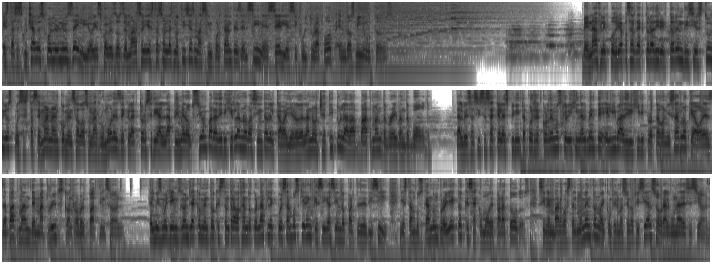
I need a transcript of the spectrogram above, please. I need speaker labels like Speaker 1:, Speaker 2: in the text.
Speaker 1: Estás escuchando Spoiler News Daily, hoy es jueves 2 de marzo y estas son las noticias más importantes del cine, series y cultura pop en dos minutos. Ben Affleck podría pasar de actor a director en DC Studios, pues esta semana han comenzado a sonar rumores de que el actor sería la primera opción para dirigir la nueva cinta del Caballero de la Noche titulada Batman the Brave and the Bold. Tal vez así se saque la espinita, pues recordemos que originalmente él iba a dirigir y protagonizar lo que ahora es The Batman de Matt Reeves con Robert Pattinson. El mismo James Gunn ya comentó que están trabajando con Affleck pues ambos quieren que siga siendo parte de DC y están buscando un proyecto que se acomode para todos. Sin embargo, hasta el momento no hay confirmación oficial sobre alguna decisión.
